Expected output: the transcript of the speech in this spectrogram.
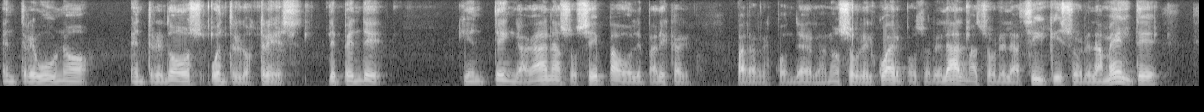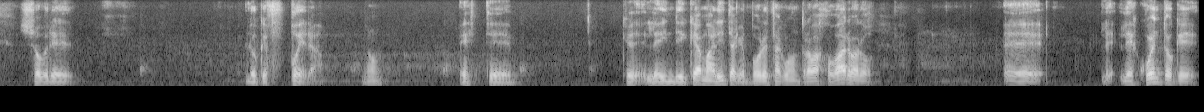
entre uno, entre dos o entre los tres. Depende quién tenga ganas o sepa o le parezca para responderla, ¿no? Sobre el cuerpo, sobre el alma, sobre la psiquis, sobre la mente, sobre lo que fuera, ¿no? Este, que le indiqué a Marita que pobre está con un trabajo bárbaro. Eh, les cuento que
